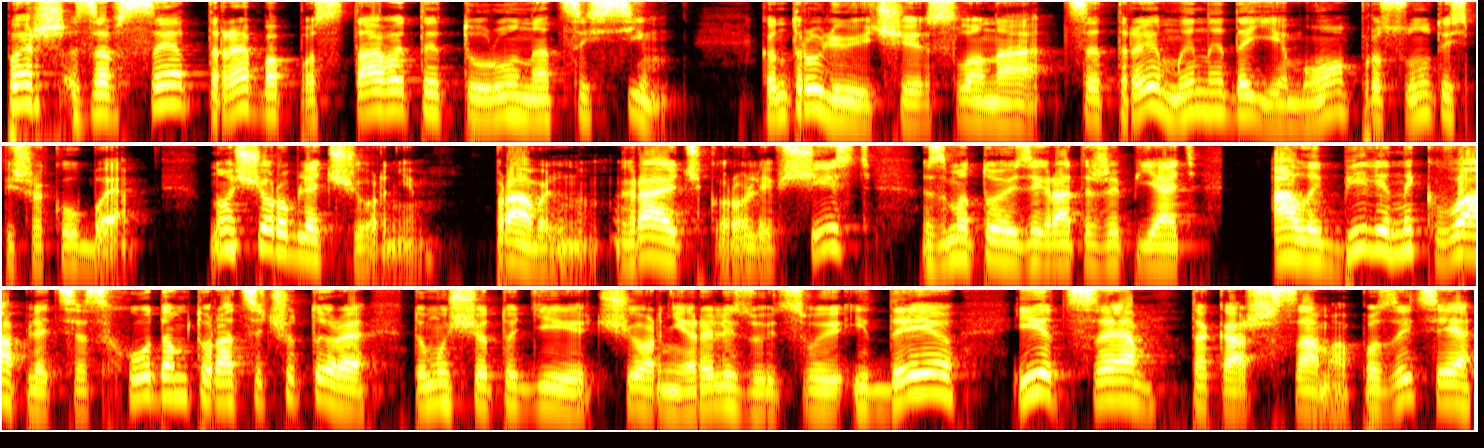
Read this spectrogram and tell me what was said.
Перш за все, треба поставити туру на c7. Контролюючи слона c3, ми не даємо просунутись пішаку b. Ну а що роблять чорні? Правильно, грають король f6 з метою зіграти g5, але білі не квапляться з ходом тура c4, тому що тоді чорні реалізують свою ідею, і це така ж сама позиція,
